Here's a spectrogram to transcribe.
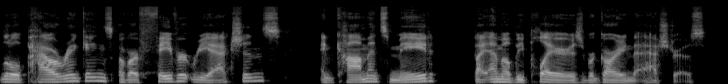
little power rankings of our favorite reactions and comments made by MLB players regarding the Astros.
